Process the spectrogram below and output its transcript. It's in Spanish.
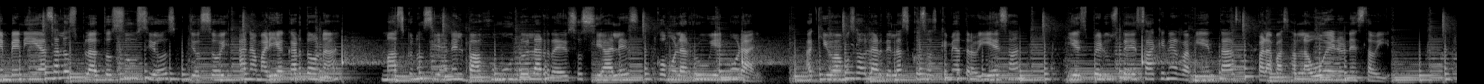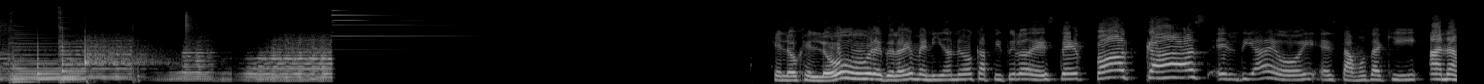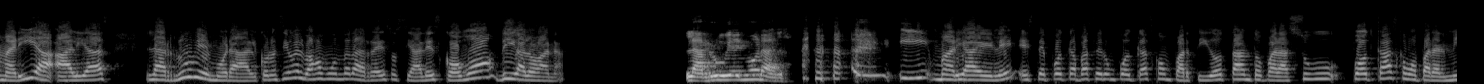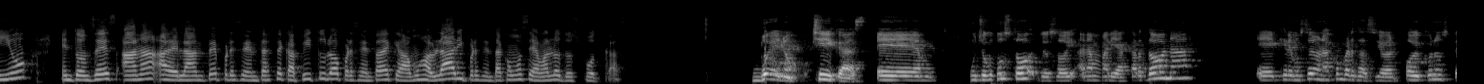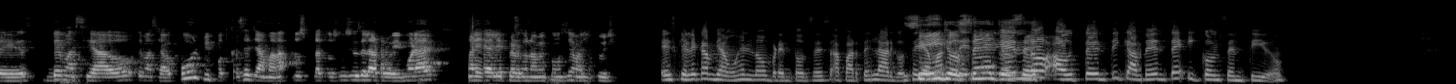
Bienvenidas a Los Platos Sucios. Yo soy Ana María Cardona, más conocida en el bajo mundo de las redes sociales como la rubia inmoral. Aquí vamos a hablar de las cosas que me atraviesan y espero ustedes saquen herramientas para pasarla bueno en esta vida. Hello, hello, les doy la bienvenida a un nuevo capítulo de este podcast. El día de hoy estamos aquí, Ana María, alias La Rubia Inmoral, conocida en el bajo mundo de las redes sociales como, dígalo Ana. La Rubia Inmoral. y María L. Este podcast va a ser un podcast compartido tanto para su podcast como para el mío. Entonces, Ana, adelante, presenta este capítulo, presenta de qué vamos a hablar y presenta cómo se llaman los dos podcasts. Bueno, chicas, eh, mucho gusto. Yo soy Ana María Cardona. Eh, queremos tener una conversación hoy con ustedes demasiado, demasiado cool. Mi podcast se llama Los platos sucios de la rubia moral. María, le perdóname, ¿cómo se llama el tuyo? Es que le cambiamos el nombre, entonces aparte es largo. sí, yo sé, yo sé. auténticamente y con sentido.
